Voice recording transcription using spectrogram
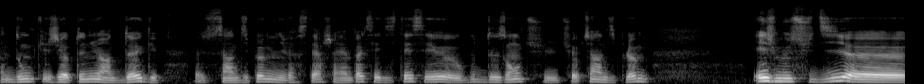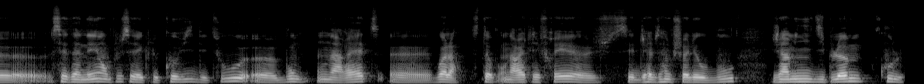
Donc j'ai obtenu un DUG, c'est un diplôme universitaire, je savais même pas que ça existait, c'est au bout de deux ans tu, tu obtiens un diplôme Et je me suis dit, euh, cette année, en plus avec le Covid et tout, euh, bon, on arrête, euh, voilà, stop, on arrête les frais, c'est déjà bien que je suis allé au bout, j'ai un mini diplôme, cool.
